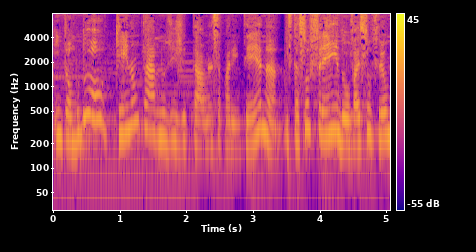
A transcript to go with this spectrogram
Então mudou. Quem não estava no digital nessa quarentena está sofrendo ou vai sofrer um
